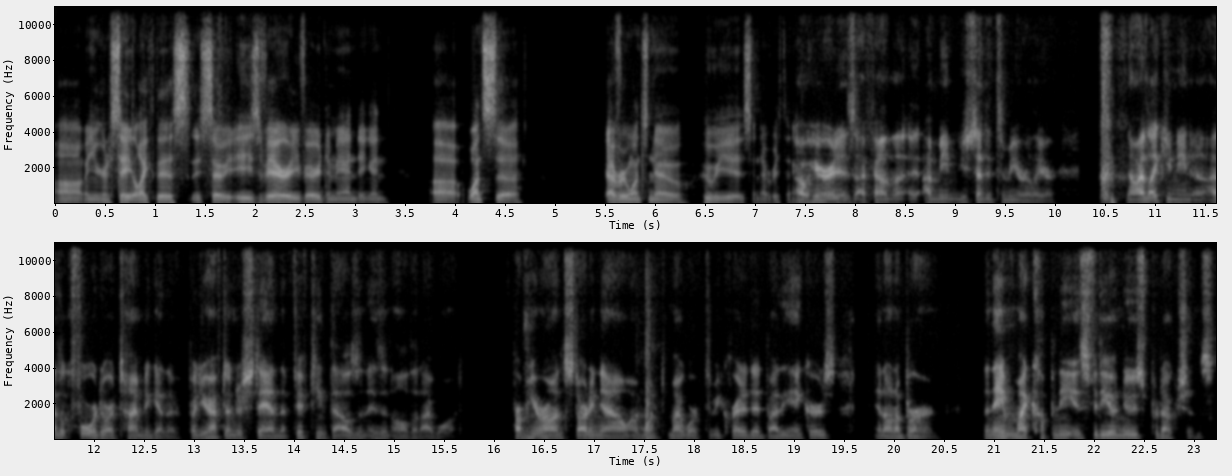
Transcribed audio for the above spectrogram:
um, and you're going to say it like this And so he's very very demanding and uh, wants to everyone to know who he is and everything Oh, here it is. I found that. I mean, you sent it to me earlier. now I like you, Nina. I look forward to our time together, but you have to understand that fifteen thousand isn't all that I want. From here on, starting now, I want my work to be credited by the anchors and on a burn. The name of my company is Video News Productions,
